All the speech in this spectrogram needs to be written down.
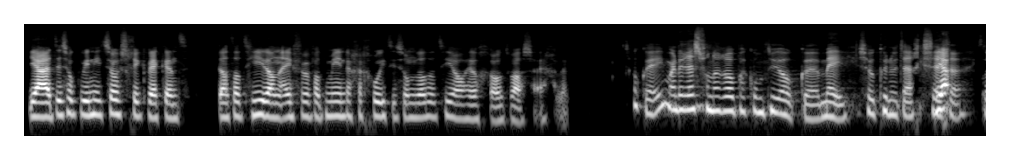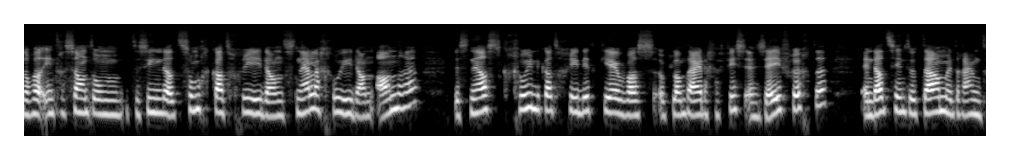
ja, het is ook weer niet zo schrikwekkend dat dat hier dan even wat minder gegroeid is, omdat het hier al heel groot was eigenlijk. Oké, okay, maar de rest van Europa komt nu ook uh, mee. Zo kunnen we het eigenlijk zeggen. Ja, het is nog wel interessant om te zien dat sommige categorieën dan sneller groeien dan andere. De snelst groeiende categorie dit keer was plantaardige vis en zeevruchten. En dat is in totaal met ruim 300%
